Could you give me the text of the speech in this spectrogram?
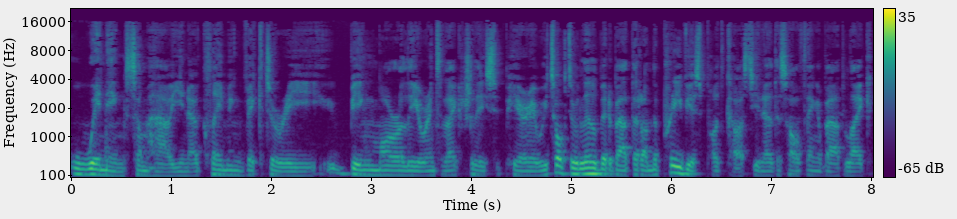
winning somehow, you know, claiming victory, being morally or intellectually superior. We talked a little bit about that on the previous podcast, you know, this whole thing about like,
